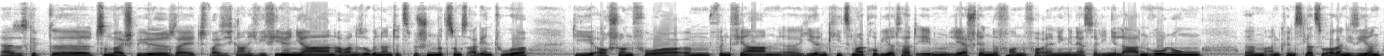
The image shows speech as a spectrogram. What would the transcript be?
Ja, also es gibt äh, zum Beispiel seit weiß ich gar nicht wie vielen Jahren, aber eine sogenannte Zwischennutzungsagentur, die auch schon vor ähm, fünf Jahren äh, hier im Kiez mal probiert hat, eben Leerstände von vor allen Dingen in erster Linie Ladenwohnungen ähm, an Künstler zu organisieren,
